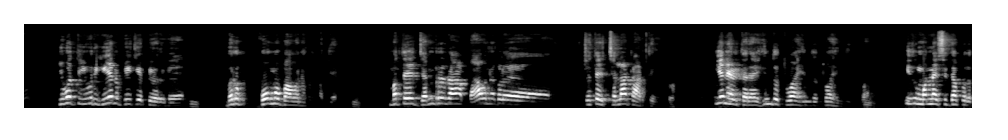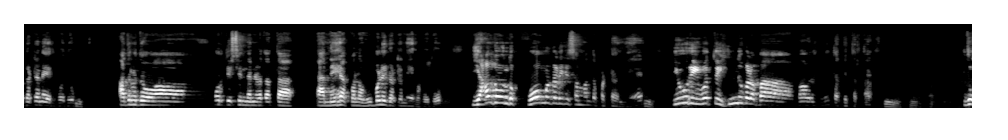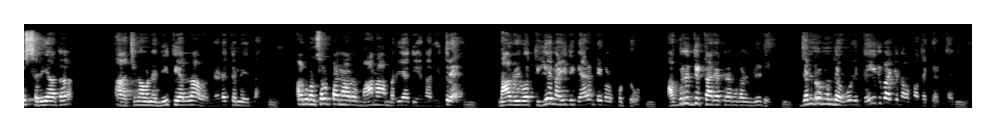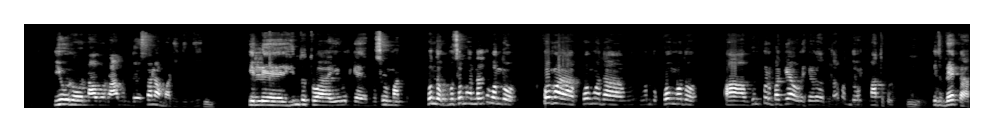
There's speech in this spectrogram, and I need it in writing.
ಇವತ್ತು ಇವ್ರಿಗೆ ಏನು ಬಿಜೆಪಿ ಅವರಿಗೆ. ಬರೋ ಕೋಮು ಭಾವನೆಗಳ ಮಧ್ಯೆ ಮತ್ತೆ ಜನರ ಭಾವನೆಗಳ ಜೊತೆ ಚೆಲ್ಲಾಟ ಆಡ್ತೀವಿ. ಏನ್ ಹೇಳ್ತಾರೆ? ಹಿಂದುತ್ವ ಹಿಂದುತ್ವ ಹಿಂದುತ್ವ. ಇದು ಮೊನ್ನೆ ಸಿದ್ದಾಪುರ ಘಟನೆ ಇರ್ಬೋದು. ಅದರದ್ದು ಆ ಮೂರ್ ದಿವಸದಿಂದ ನಡೆದಂತ ಆ ನೇಹ ಕೊಲ ಹುಬ್ಬಳ್ಳಿ ಘಟನೆ ಇರ್ಬೋದು. ಯಾವುದೋ ಒಂದು ಕೋಮಗಳಿಗೆ ಸಂಬಂಧಪಟ್ಟಂಗೆ. ಇವರು ಇವತ್ತು ಹಿಂದೂಗಳ ಬಾ ಭಾವನೆಗಳು ಧಕ್ಕೆ ತರ್ತಾ ಇದ್ದಾರೆ ಹ್ಮ್. ಹ್ಮ್. ಇದು ಸರಿಯಾದ ಆ ಚುನಾವಣೆ ನೀತಿ ಅಲ್ಲ ಅವ್ರ ನಡತೆನೂ ಇಲ್ಲ. ಅವ್ರಿಗೊಂದು ಸ್ವಲ್ಪ ಏನಾದ್ರು ಮಾನ ಮರ್ಯಾದೆ ಏನಾದ್ರು ಇದ್ರೆ ನಾವು ನಾವ್ ಇವತ್ತು ಏನು ಐದು ಗ್ಯಾರಂಟಿಗಳು ಕೊಟ್ಟು. ಅಭಿವೃದ್ಧಿ ಕಾರ್ಯಕ್ರಮಗಳು ನೀಡಿ. ಜನರ ಮುಂದೆ ಹೋಗಿ ಧೈರ್ಯವಾಗಿ ನಾವು ಮತ ಕೇಳ್ತಾ ಇದ್ದೀವಿ ಇವರು ನಾವು ರಾಮನ ದೇವಸ್ಥಾನ ಮಾಡಿದೀವಿ. ಇಲ್ಲಿ ಹಿಂದುತ್ವ ಇವರಿಗೆ ಮುಸಲ್ಮಾನ್ ಒಂದು ಮುಸಲ್ಮಾನ್ ಅಂದ್ರೆ ಒಂದು ಕೋಮ ಕೋಮದ ಒಂದು ಕೋಮದ ಆ ಗುಂಪುರ ಬಗ್ಗೆ ಅವ್ರು ಹೇಳುವಂತ ಒಂದು ಮಾತುಗಳು. ಇದು ಬೇಕಾ.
